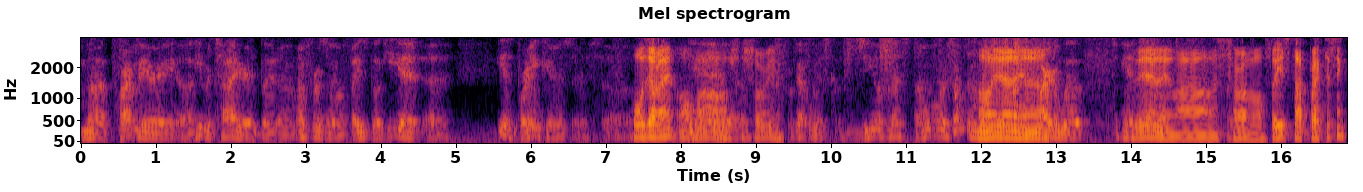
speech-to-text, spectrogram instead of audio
my primary, uh, he retired, but um, I'm friends with him on Facebook. He had uh, he has brain cancer, so. oh, is that right? Oh, wow, I'm so sorry. I forgot what it's called, glioblastoma or something Oh, like yeah, that, like yeah. a spider web. Really? Wow, that's terrible. So he stopped practicing?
